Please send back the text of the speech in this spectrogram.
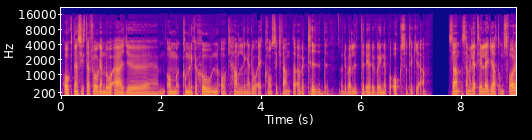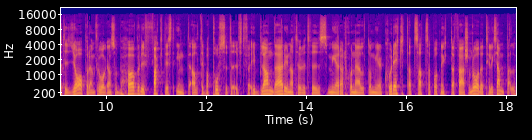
Och den sista frågan då är ju eh, om kommunikation och handlingar då är konsekventa över tid. Och det var lite det du var inne på också tycker jag. Sen, sen vill jag tillägga att om svaret är ja på den frågan så behöver det faktiskt inte alltid vara positivt. För ibland är det ju naturligtvis mer rationellt och mer korrekt att satsa på ett nytt affärsområde till exempel.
